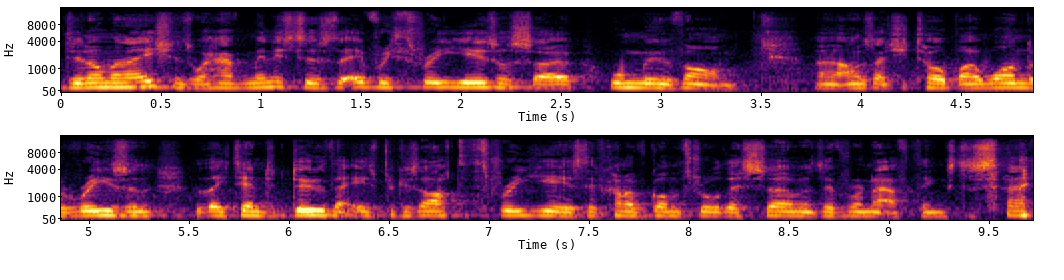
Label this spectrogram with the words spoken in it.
denominations will have ministers that every three years or so will move on. Uh, I was actually told by one the reason that they tend to do that is because after three years they've kind of gone through all their sermons, they've run out of things to say.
